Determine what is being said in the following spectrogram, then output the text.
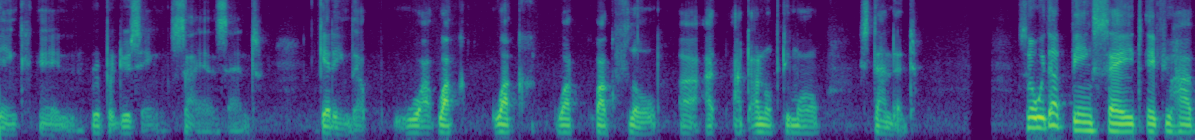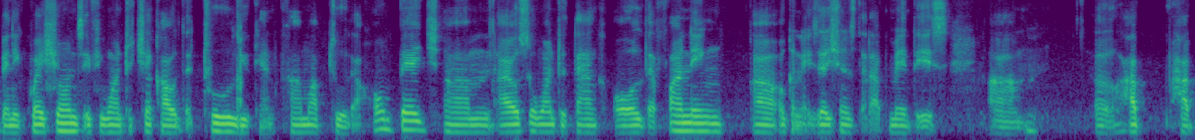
think in reproducing science and getting the work work work, work workflow uh, at, at an optimal standard so with that being said, if you have any questions, if you want to check out the tool, you can come up to the homepage. Um, I also want to thank all the funding uh, organizations that have made this, um, uh, have, have,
